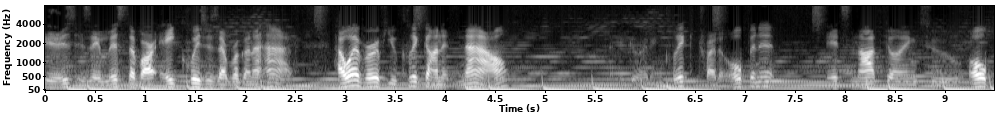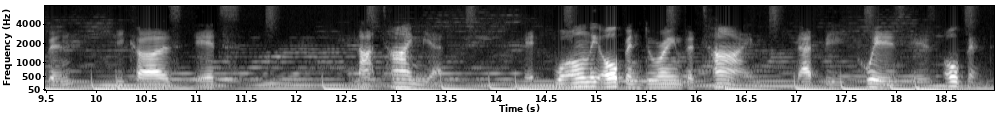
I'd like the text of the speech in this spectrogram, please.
is, is a list of our eight quizzes that we're going to have. However, if you click on it now, go ahead and click, try to open it, it's not going to open because it's not time yet. It will only open during the time that the quiz is opened.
